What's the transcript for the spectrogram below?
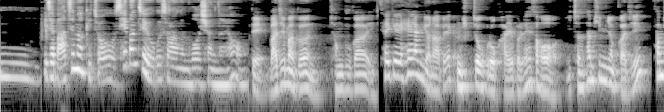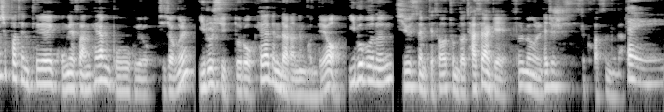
음, 이제 마지막 이죠. 세 번째 요구사항은 무엇이었나요? 네, 마지막은 정부가 이 세계 해양 연합에 공식적으로 가입을 해서 2030년까지 30%의 공해상 해양 보호 구역 지정을 이룰 수 있도록 해야 된다라는 건데요. 이 부분은 지우 쌤께서 좀 더 자세하게 설명을 해주실 수 있을 것 같습니다. 네.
